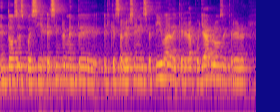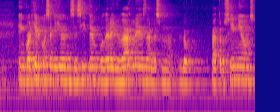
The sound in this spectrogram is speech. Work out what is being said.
Entonces pues sí, es simplemente el que salió esa iniciativa de querer apoyarlos, de querer en cualquier cosa que ellos necesiten poder ayudarles, darles una- lo- patrocinios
